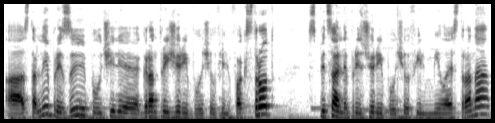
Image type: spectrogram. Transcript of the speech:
а остальные призы получили... Гран-при жюри получил фильм «Фокстрот», специальный приз жюри получил фильм «Милая страна»,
